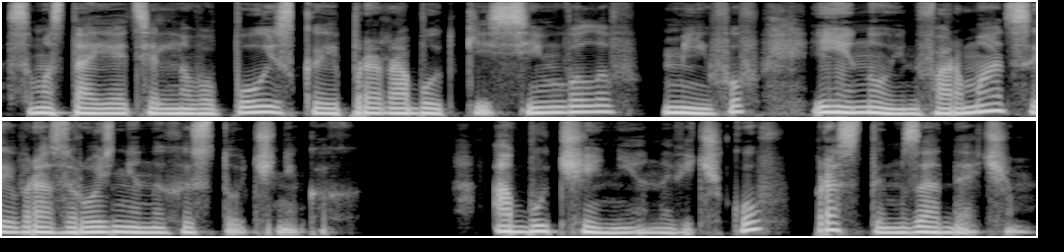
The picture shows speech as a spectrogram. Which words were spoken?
Самостоятельного поиска и проработки символов, мифов и иной информации в разрозненных источниках. Обучение новичков простым задачам.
